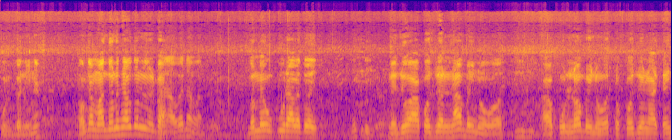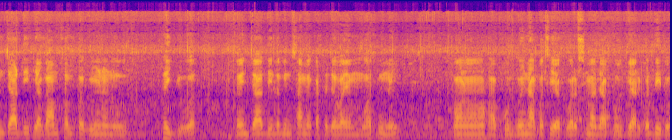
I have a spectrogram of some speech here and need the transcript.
પુલ બનીને. ઓકે વાંધો નથી આવતો ને લાલભા? હવે ના વાંધો. ગમે એવું પૂર આવે તોય. ને જો આ કોઝવેલ ના બન્યો હોત આ પુલ ન બન્યો હોત તો કોઝવેલ આ ત્રણ ચાર દીથી આ ગામ સંપર્ક વીણાનું થઈ ગયું હોત. ત્રણ ચાર દી લગીન સામે કાંઠે જવાય એમ હતું નહીં. પણ આ પુલ બન્યા પછી એક વર્ષમાં જ આ પુલ તૈયાર કરી દીધો.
